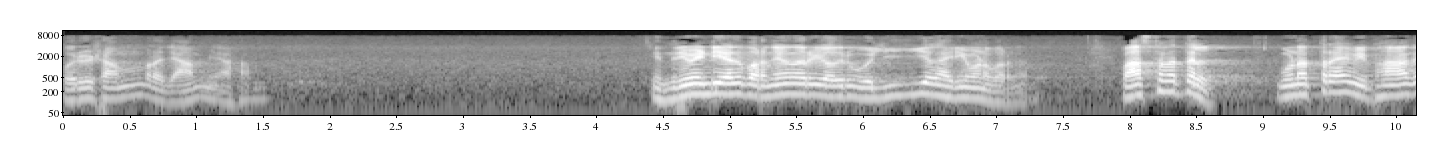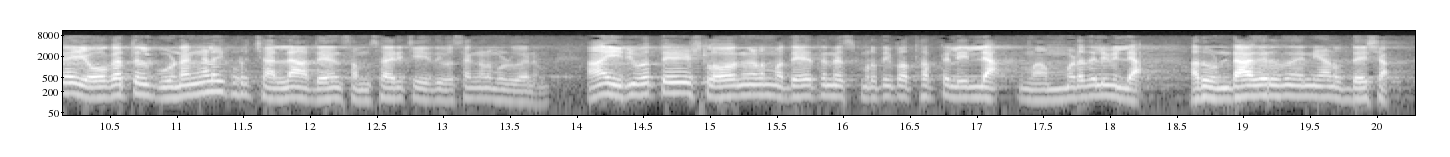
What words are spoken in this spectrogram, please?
പുരുഷം പ്രജാമ്യഹം എന്തിനു വേണ്ടി അത് പറഞ്ഞതെന്നറിയോ? അതൊരു വലിയ കാര്യമാണ് പറഞ്ഞത്. വാസ്തവത്തിൽ ഗുണത്രയ വിഭാഗ യോഗത്തിൽ ഗുണങ്ങളെക്കുറിച്ചല്ല അദ്ദേഹം സംസാരിച്ച ഈ ദിവസങ്ങൾ മുഴുവനും. ആ ഇരുപത്തേഴ് ശ്ലോകങ്ങളും അദ്ദേഹത്തിന്റെ സ്മൃതി പത്രത്തിലില്ല നമ്മുടേതിലുമില്ല അത് ഉണ്ടാകരുത് തന്നെയാണ് ഉദ്ദേശം.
